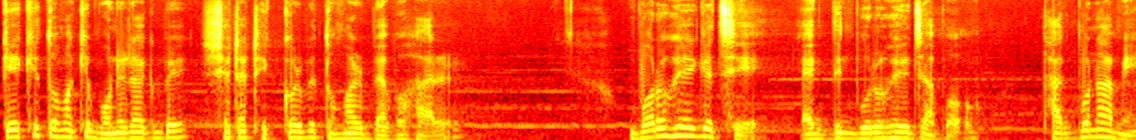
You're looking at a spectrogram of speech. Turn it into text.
কে কে তোমাকে মনে রাখবে সেটা ঠিক করবে তোমার ব্যবহার। বড় হয়ে গেছে, একদিন বুড়ো হয়ে যাব, থাকব না আমি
